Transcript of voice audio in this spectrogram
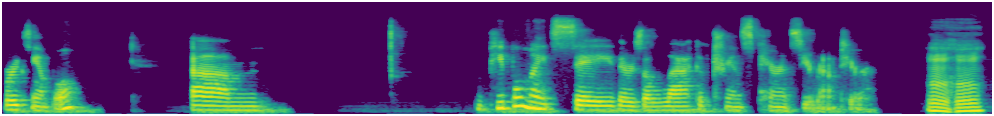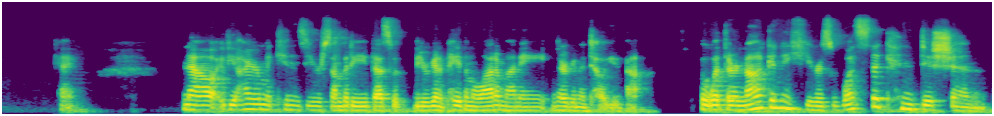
For example um, people might say there's a lack of transparency around here. Mm-hmm. Okay. Now, if you hire McKinsey or somebody, that's what you're going to pay them a lot of money and they're going to tell you that. But what they're not going to hear is what's the condition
